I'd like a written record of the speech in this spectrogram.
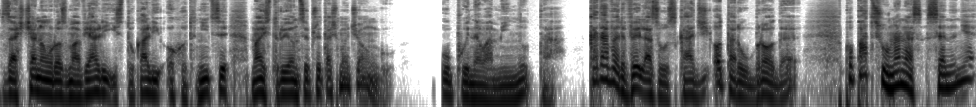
za ścianą rozmawiali i stukali ochotnicy majstrujący przy taśmociągu. Upłynęła minuta. Kadawer wylazł z kadzi, otarł brodę, popatrzył na nas sennie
